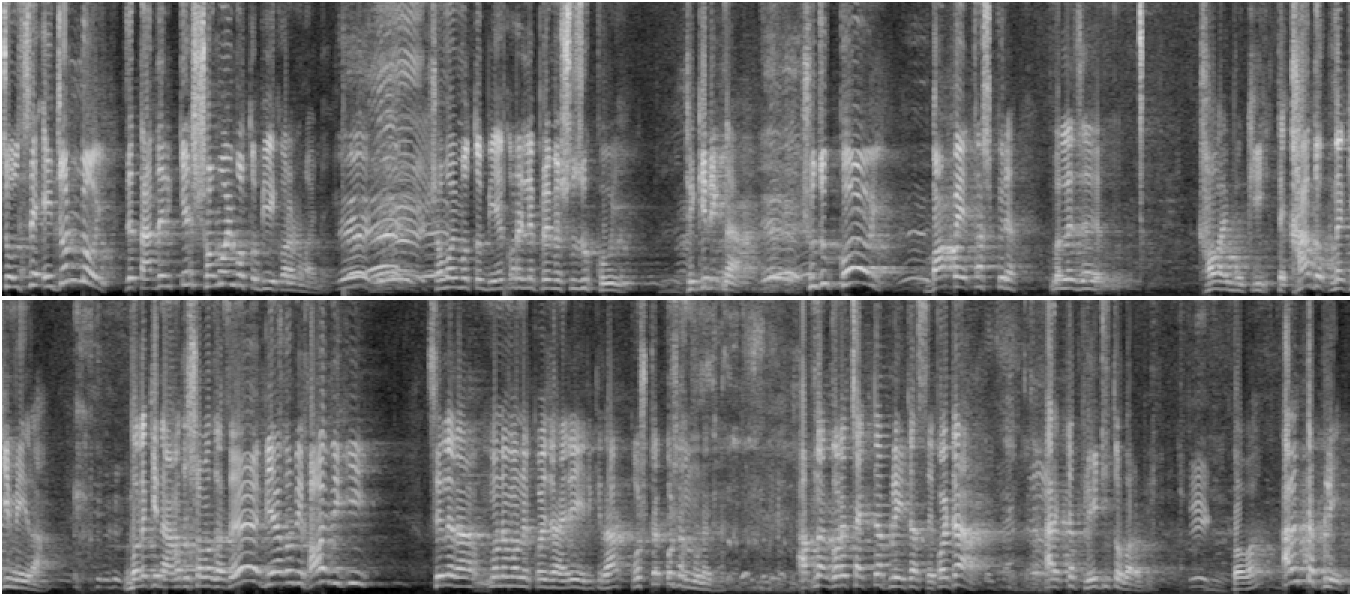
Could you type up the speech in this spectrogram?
চলছে এই জন্যই যে তাদেরকে সময় মতো বিয়ে করানো হয় না সময় মতো বিয়ে করাইলে প্রেমের সুযোগ কই? ঠিকই ঠিক না? সুযোগ কই? বাপে তাস করে বলে যে খাওয়াইবো কি? খাদক নাকি মেয়েরা? বলে কি না আমাদের সমাজ আছে? "এ, বিয়া করবি খাওয়াইবি কি? ছেলেরা মনে মনে কয় যায় রে এটা কি রাগ কষ্ট কোষান মনে হয় আপনার ঘরে চারটা প্লেট আছে, কয়টা? আরেকটা প্লেটই তো বাড়বে বাবা, আরেকটা প্লেট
